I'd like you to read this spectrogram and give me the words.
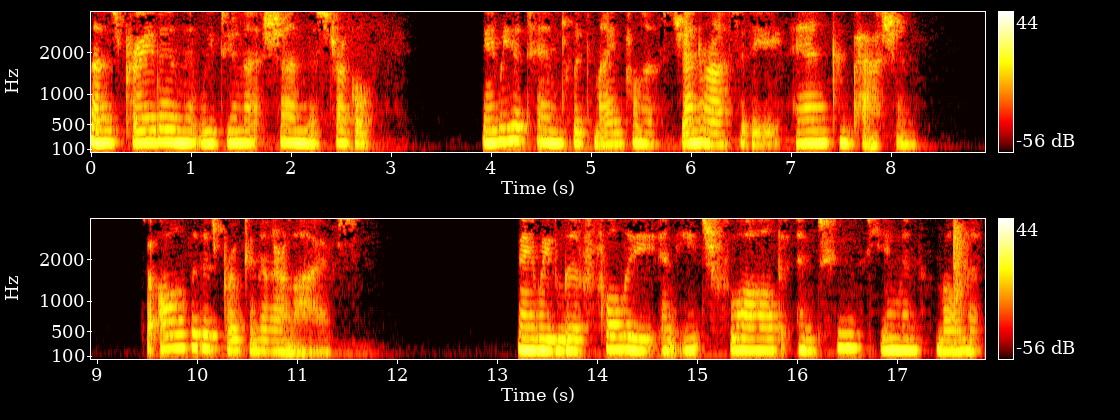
Let us pray then that we do not shun the struggle. May we attend with mindfulness, generosity, and compassion to all that is broken in our lives. May we live fully in each flawed and too human moment,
